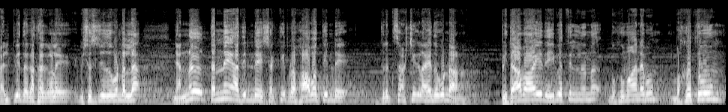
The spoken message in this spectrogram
കൽപ്പിത കഥകളെ വിശ്വസിച്ചതുകൊണ്ടല്ല. ഞങ്ങൾ തന്നെ അതിന്റെ ശക്തി പ്രഭാവത്തിന്റെ ദൃക്സാക്ഷികളായതുകൊണ്ടാണ്. പിതാവായ ദൈവത്തിൽ നിന്ന് ബഹുമാനവും മഹത്വവും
